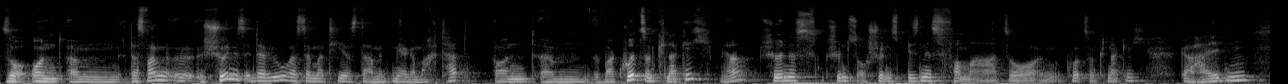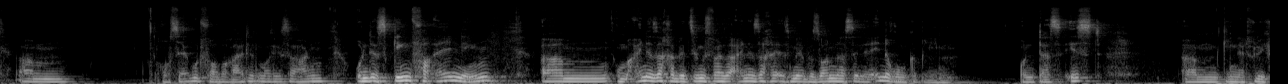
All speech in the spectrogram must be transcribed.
So, und ähm, das war ein äh, schönes Interview, was der Matthias da mit mir gemacht hat. Und ähm, war kurz und knackig, ja, schönes, schönes, auch schönes Business-Format, so kurz und knackig gehalten. Ähm, auch sehr gut vorbereitet, muss ich sagen. Und es ging vor allen Dingen ähm, um eine Sache, beziehungsweise eine Sache ist mir besonders in Erinnerung geblieben. Und das ist, ähm, ging natürlich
